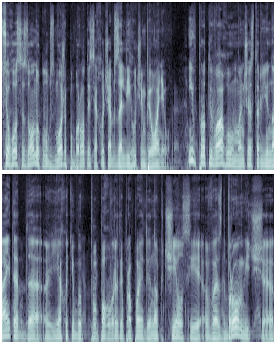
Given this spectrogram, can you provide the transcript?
цього сезону клуб зможе поборотися хоча б за лігу чемпіонів. І в противагу Манчестер Юнайтед е, я хотів би поговорити про поєдинок Челсі Вестбромвіч, е,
